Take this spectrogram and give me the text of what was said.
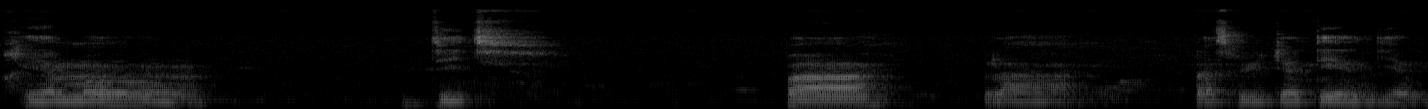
réellement dite par la, la spiritualité indienne.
